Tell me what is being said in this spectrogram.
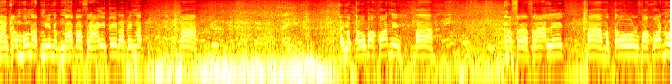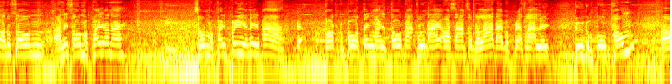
ខាងក្រុមហ៊ុនអត់មានដំណោះដោះស្រាយអីទេបាទប្រិមិត្តបាទហើយម៉ូតូរបស់គាត់នេះបាទសើស្លាកលេខបាទម៉ូតូរបស់គាត់នោះអានោះ0អានេះ020អូនណា 022អានេះបាទគាត់កំពុងតែទិញម៉ាញ់ម៉ូតូដាក់ខ្លួនឯងអស់30ដុល្លារដែលបំពាក់ស្លាកលេខគឺកំពុងធំអឺ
